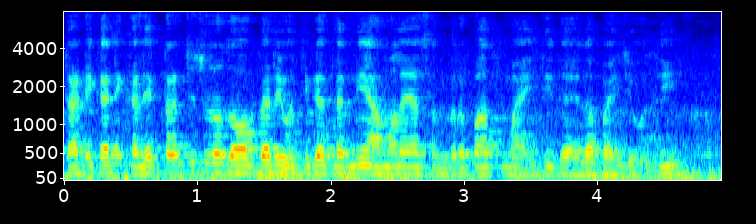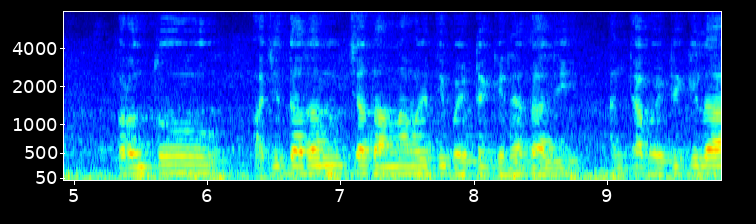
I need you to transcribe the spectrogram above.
त्या ठिकाणी कलेक्टरांची सुद्धा जबाबदारी होती का? त्यांनी आम्हाला या संदर्भात माहिती द्यायला पाहिजे होती. परंतु अजितदादांच्या दालनामध्ये ती बैठक घेण्यात आली आणि त्या बैठकीला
